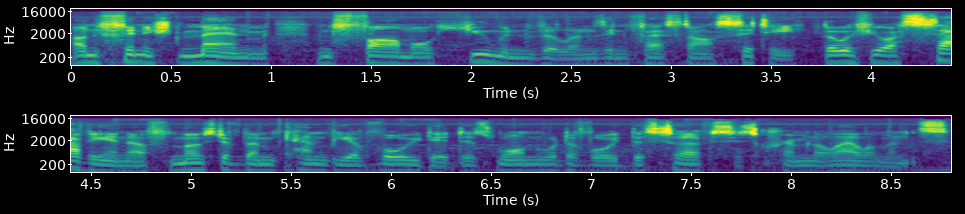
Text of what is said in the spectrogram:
unfinished men, and far more human villains infest our city, though if you are savvy enough, most of them can be avoided as one would avoid the surface's criminal elements.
